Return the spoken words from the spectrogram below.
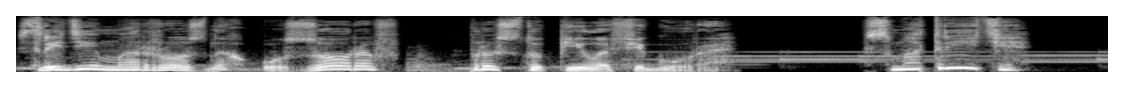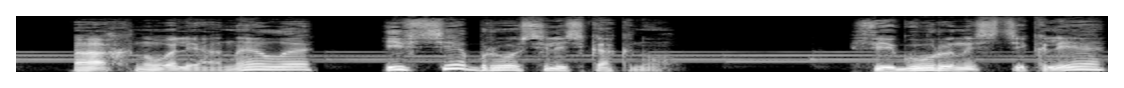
среди морозных узоров, проступила фигура. «Смотрите!» Ахнула Леонелла, и все бросились к окну. Фигура на стекле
